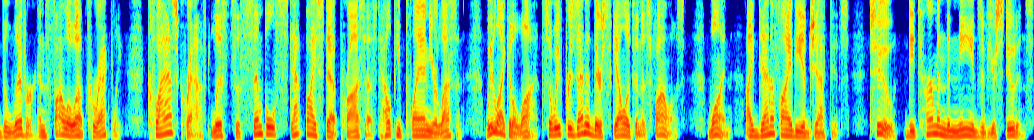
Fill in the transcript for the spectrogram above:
deliver, and follow up correctly. Classcraft lists a simple step by step process to help you plan your lesson. We like it a lot, so we've presented their skeleton as follows 1. Identify the objectives. 2. Determine the needs of your students.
